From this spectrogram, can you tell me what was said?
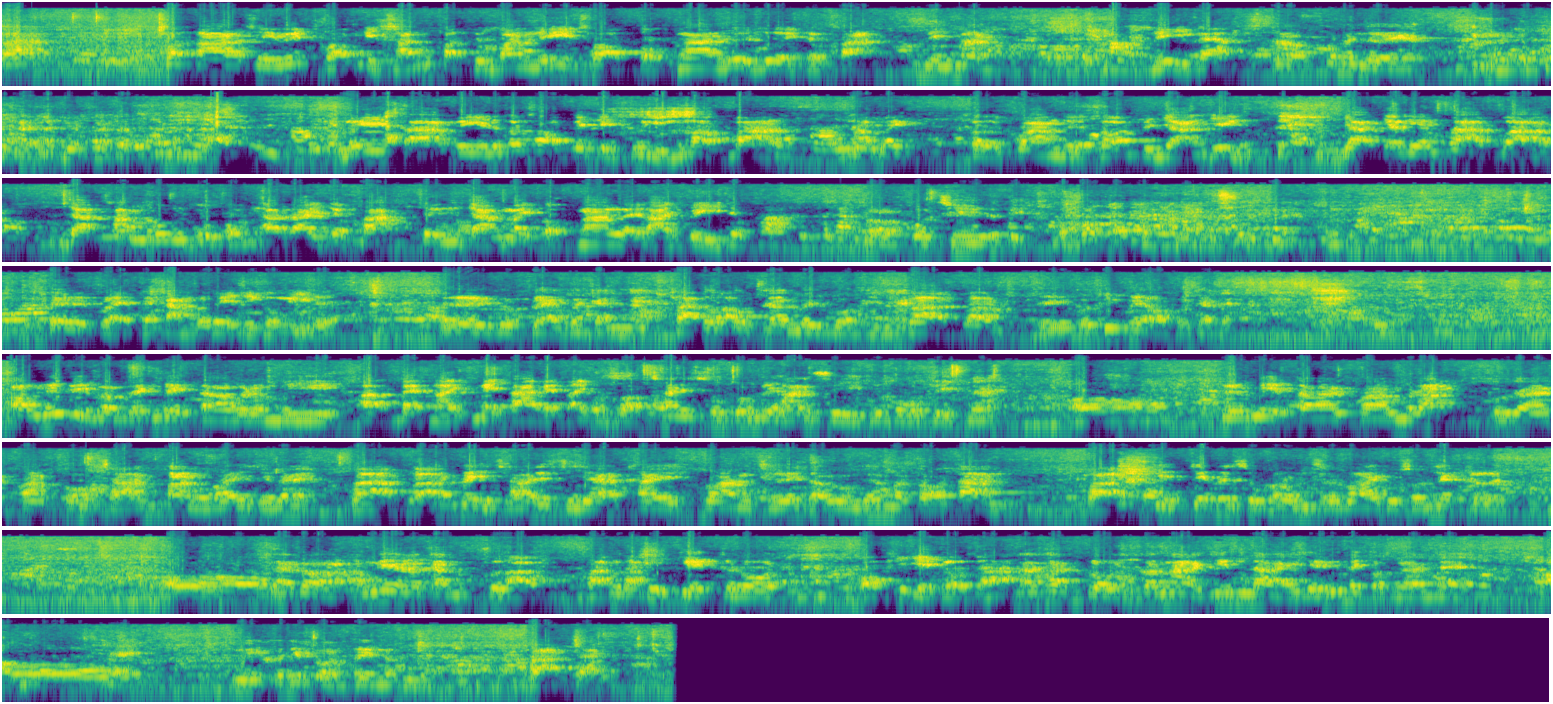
ครับชะตาชีวิตของดิฉันปัจจุบันนี้ชอบตกงานเรื่อยๆเจ้าค่ะดีมากอ้าวดีอีกแล้วอ้าวก็ไม่เหนื่อยไงมีสามีแล้วก็ชอบไปติดผู้หญิงนอกบ้านทำให้เกิดความเดือดร้อนเป็นอย่างยิ่ง อยากจะเรียนทราบว่าจะทำบุญกุศลอะไรเจ้าคะจึงจะไม่ตกงานหลาย ๆ ปีเจ้าค่ะก็ปวดชีสติเออ แปลกในกรรมประเภทนี้ก็มีเลยเออก็แปลกเหมือนกันนะครับต้องออกทานบ่อยๆนะว่าว่าเอ้ยก็คิดไม่ออกเหมือนกันนะเอานี้ดีกว่าเป็นเมตตาบารมีอะแบบไหนเมตตาแบบไหนคุณพ่อใช้สุขวิหารสี่คือปกตินะอ๋อคือเมตตาความรัก กุศลความสงสารตั้งไว้ใช่ไหมว่าว่าถ้าไม่ฉายเสียใครวางเฉยต่อลมณ์ที่มาต่อต้านว่าจิตจะเป็นสุขอารมณ์สบายกุศลจะเกิด โอ้แล้วก็เอางี้ละกันฝึกว่าว่าฝึกว่าที่เกียจโกรธ บอกขี้เกียจโกรธนะแล้วถ้าโกรธก็น่ายิ้มได้อย่างนี้ไม่ตกงานแน่โอ้นี่คนจะโกรธเป็นนะคุณว่าว่า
